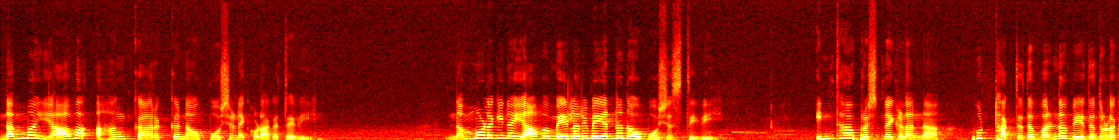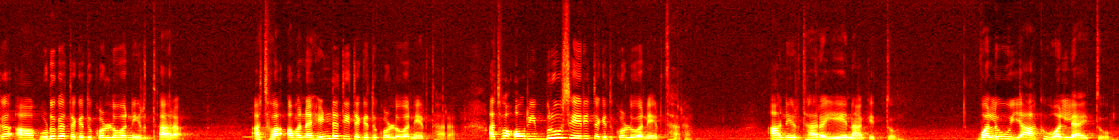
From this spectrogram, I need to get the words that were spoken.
ನಮ್ಮ ಯಾವ ಅಹಂಕಾರಕ್ಕೆ ನಾವು ಪೋಷಣೆ ಕೊಡಾಗತ್ತೇವಿ ನಮ್ಮೊಳಗಿನ ಯಾವ ಮೇಲರಿಮೆಯನ್ನು ನಾವು ಪೋಷಿಸ್ತೀವಿ? ಇಂಥ ಪ್ರಶ್ನೆಗಳನ್ನು ಹುಟ್ಟಾಗ್ತದ ವರ್ಣಭೇದದೊಳಗೆ ಆ ಹುಡುಗ ತೆಗೆದುಕೊಳ್ಳುವ ನಿರ್ಧಾರ. ಅಥವಾ ಅವನ ಹೆಂಡತಿ ತೆಗೆದುಕೊಳ್ಳುವ ನಿರ್ಧಾರ. ಅಥವಾ ಅವರಿಬ್ಬರೂ ಸೇರಿ ತೆಗೆದುಕೊಳ್ಳುವ ನಿರ್ಧಾರ. ಆ ನಿರ್ಧಾರ ಏನಾಗಿತ್ತು? ಒಲವು ಯಾಕೆ ಒಲ್ಲೆ ಆಯಿತು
